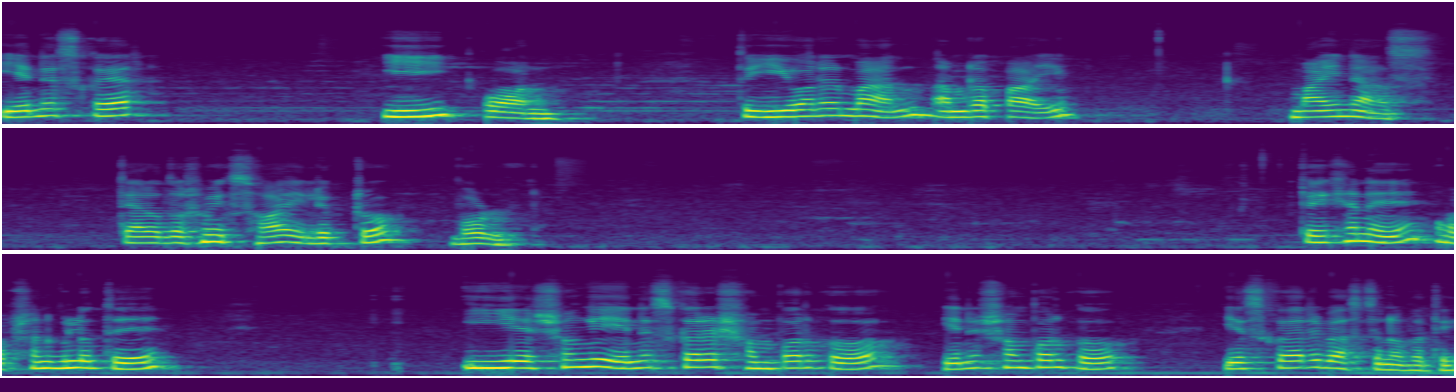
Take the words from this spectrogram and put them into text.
N square E one তো ই ওয়ানের মান আমরা পাই মাইনাস তেরো দশমিক ছয় ইলেকট্রো ভোল্ট তো এখানে অপশানগুলোতে ই এর সঙ্গে এন স্কোয়ারের সম্পর্ক এন এর সম্পর্ক এ স্কোয়ারের ব্যস্তানুপাতি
